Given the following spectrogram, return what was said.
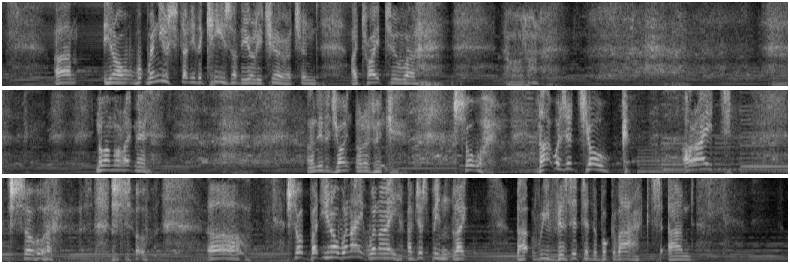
Um, you know, when you study the keys of the early church, and I tried to. Uh, hold on. No, I'm all right, mate. I need a joint, not a drink. So, that was a joke, all right? So, uh, so, uh, so, but you know, when I, when I, I've just been like uh, revisiting the book of Acts, and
